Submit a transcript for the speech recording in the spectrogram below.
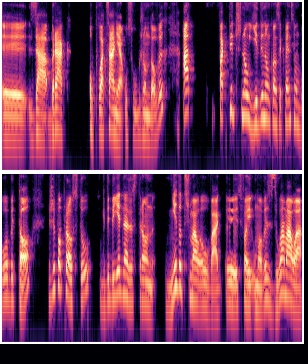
y, za brak opłacania usług rządowych, a faktyczną, jedyną konsekwencją byłoby to, że po prostu, gdyby jedna ze stron nie dotrzymała uwagi, swojej umowy, złamała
